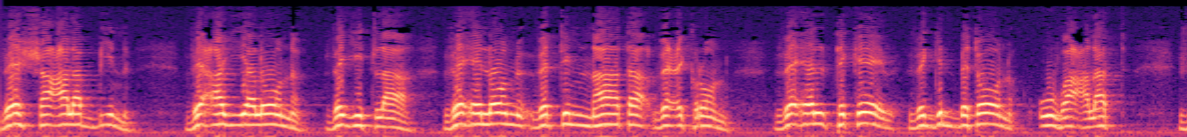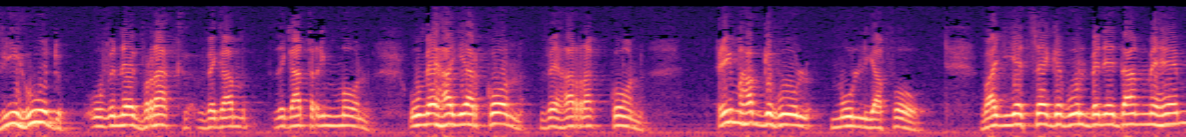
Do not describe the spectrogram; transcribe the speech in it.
ושעלבין, ואיילון, ויתלה, ואלון, ותמנתה, ועקרון, ואל תקה, וגדבטון, ובעלת, ויהוד, ובני ברק, וגם וגת רימון, ומהירקון, והרקון, עם הגבול מול יפו. ויצא גבול בני דן מהם,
